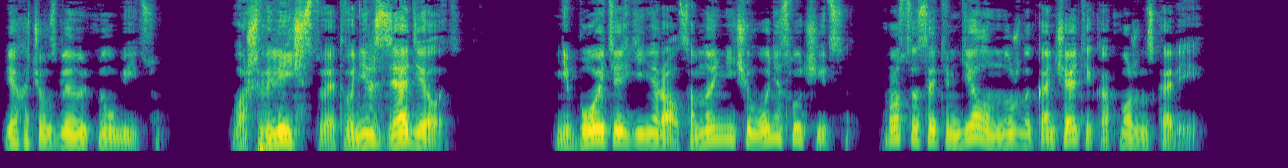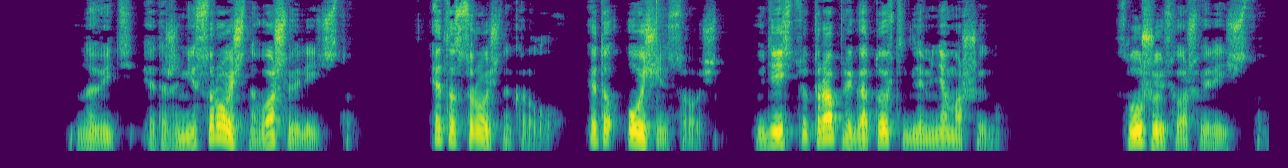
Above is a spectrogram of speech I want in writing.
Я хочу взглянуть на убийцу». «Ваше Величество, этого нельзя делать!» Не бойтесь, генерал, со мной ничего не случится. Просто с этим делом нужно кончать и как можно скорее. Но ведь это же не срочно, Ваше Величество. Это срочно, Крылов. Это очень срочно. В 10 утра приготовьте для меня машину. Слушаюсь, Ваше Величество.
